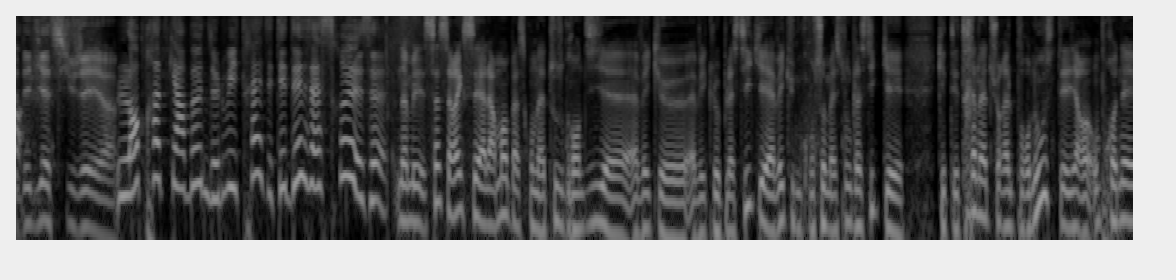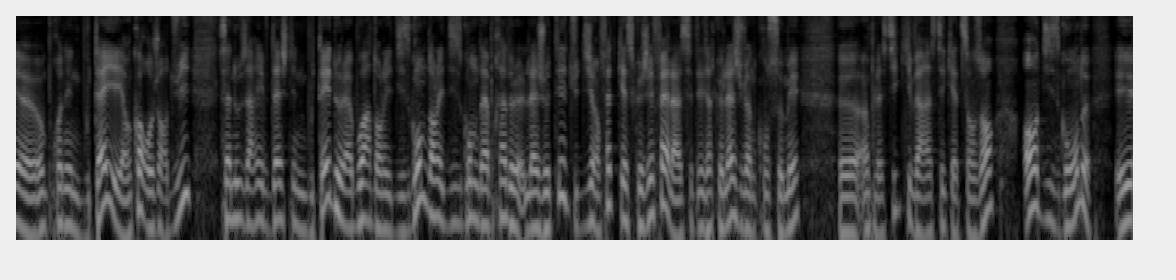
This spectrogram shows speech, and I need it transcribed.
euh, dédié à ce sujet. euh. L'empreinte carbone de Louis XIII était désastreuse. Non mais ça c'est vrai que c'est alarmant parce qu'on a tous grandi euh, avec euh, avec le plastique et avec une consommation de plastique qui, est- qui était très naturelle pour nous, c'est-à-dire on prenait euh, on prenait une bouteille et encore aujourd'hui, ça nous arrive d'acheter une bouteille, de la boire dans les 10 secondes, dans les 10 secondes d'après de la jeter et tu te dis en fait qu'est-ce que j'ai fait là? C'est-à-dire que là je viens de consommer un plastique qui va rester 400 ans en 10 secondes et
